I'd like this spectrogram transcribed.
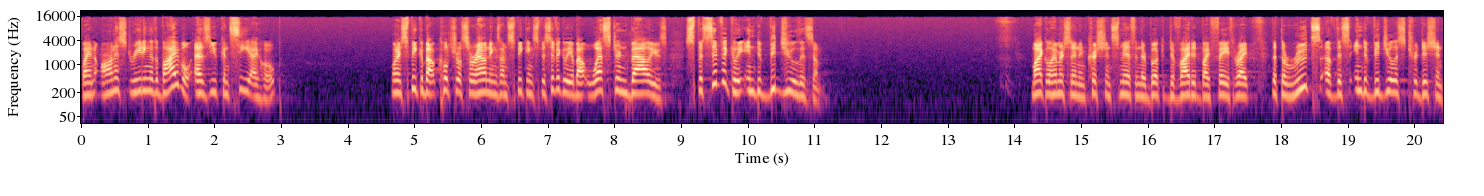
by an honest reading of the Bible, as you can see, I hope. When I speak about cultural surroundings, I'm speaking specifically about Western values, specifically individualism. Michael Emerson and Christian Smith, in their book Divided by Faith, write that the roots of this individualist tradition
